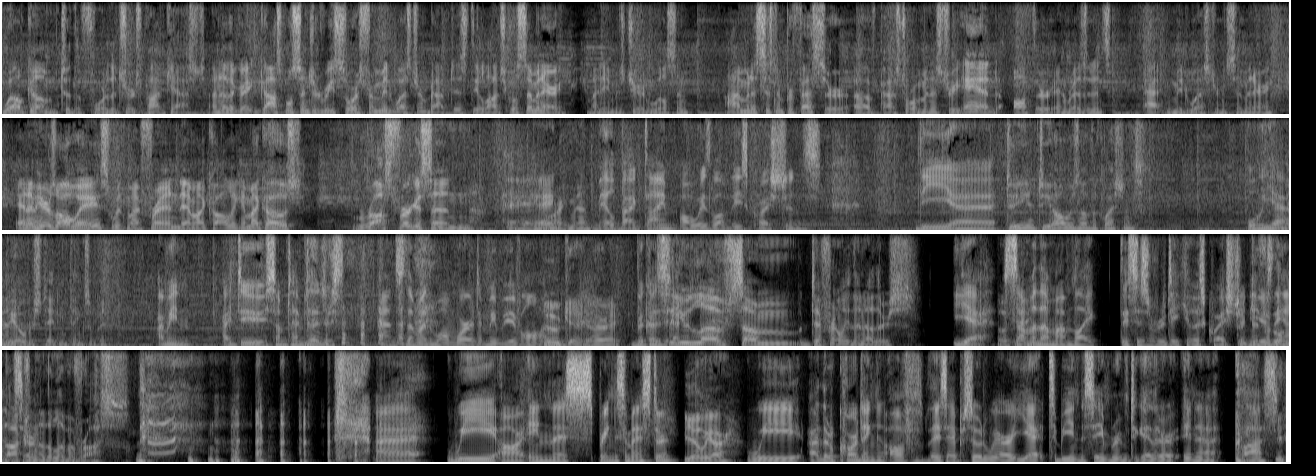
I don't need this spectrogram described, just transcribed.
Welcome to the For the Church podcast, another great gospel centered resource from Midwestern Baptist Theological Seminary. My name is Jared Wilson. I'm an assistant professor of pastoral ministry and author in residence at Midwestern Seminary. And I'm here as always with my friend and my colleague and my co host, Ross Ferguson. Hey, hey, hey. How are you, man? Mailbag time. Always love these questions. The, uh, Do you? Do you always love the questions? well, yeah. Maybe overstating things a bit. I mean, I do. Sometimes I just answer them with one word and we move on. Okay, all right. Because, So you love some differently than others. yeah, Okay. some of them I'm like, this is a ridiculous The question. Here's the difficult answer. doctrine of the love of Ross. Uh, we are in this spring semester. yeah, we are. We, at the recording of this episode, we are yet to be in the same room together in a class.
